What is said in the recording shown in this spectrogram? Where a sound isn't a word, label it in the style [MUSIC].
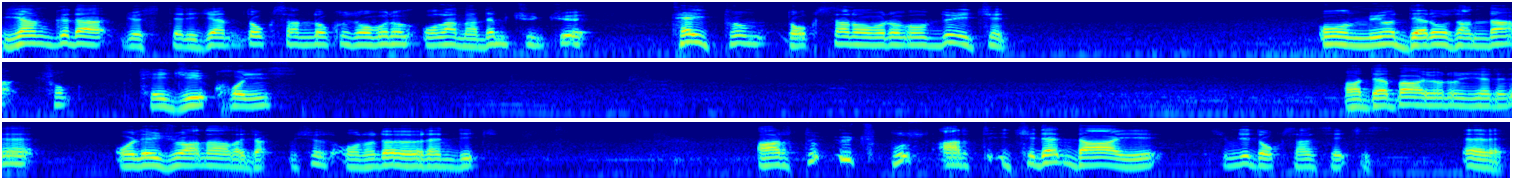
Da göstereceğim. 99 overall olamadım çünkü Tatum 90 overall olduğu için olmuyor. DeRozan da çok feci coins. Adebayo'nun yerine Olejuan'ı alacakmışız. Onu da öğrendik. Artı 3 boost artı 2'den daha iyi. Şimdi 98. Evet.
